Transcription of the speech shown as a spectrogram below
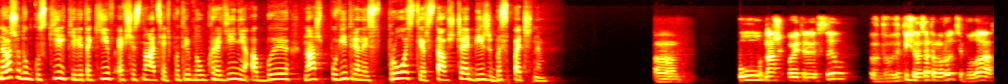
На вашу думку, скільки літаків F-16 потрібно Україні, аби наш повітряний простір став ще більш безпечним? У наших повітряних сил в 2020 році була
